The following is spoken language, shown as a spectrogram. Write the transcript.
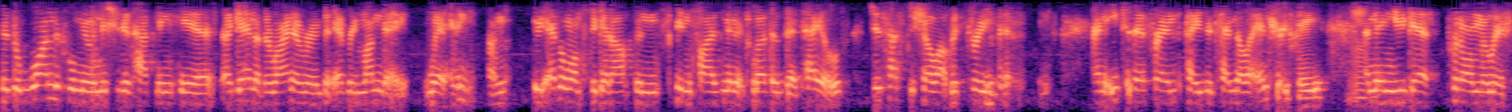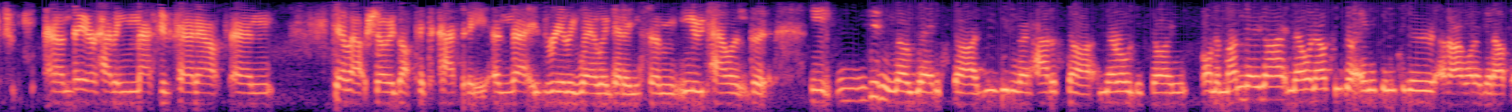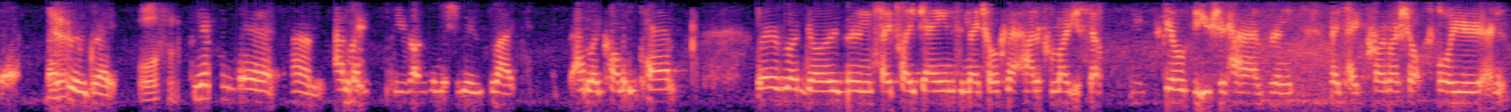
There's a wonderful new initiative happening here, again at the Rhino Room, but every Monday, where anyone who ever wants to get up and spin five minutes worth of their tales just has to show up with three of their friends. And each of their friends pays a $10 entry fee, Mm. and then you get put on the list. And they are having massive turnouts and sell-out shows up to capacity, and that is really where we're getting some new talent that you, you didn't know where to start, you didn't know how to start, and they're all just going on a Monday night, no one else has got anything to do, and I want to get up there. That's Yeah. really great. Awesome. And then from there, um, Adelaide City runs initiatives like Adelaide Comedy Camp, where everyone goes and they play games and they talk about how to promote yourself, and skills that you should have, and they take promo shots for you, and it's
